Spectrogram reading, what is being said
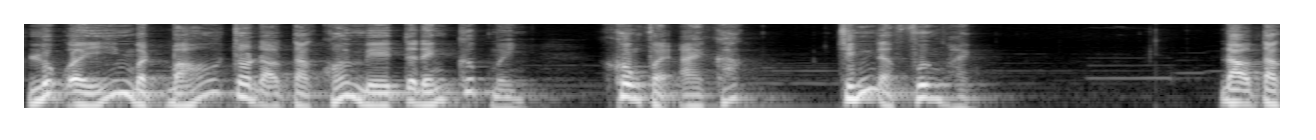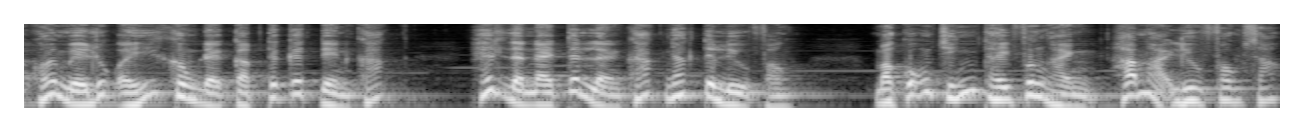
Lúc ấy mật báo cho đạo tạc khói mê tới đánh cướp mình Không phải ai khác Chính là Phương Hành. Đạo tạc khói mê lúc ấy không đề cập tới cái tên khác, Hết lần này tới lần khác nhắc tới Lưu Phong, Mà cũng chính thấy Phương Hành hãm hại Lưu Phong sao?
